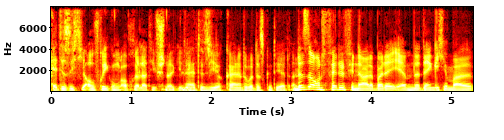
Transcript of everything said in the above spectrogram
hätte sich die Aufregung auch relativ schnell Da gelegt. hätte sich auch keiner drüber diskutiert. Und das ist auch ein Viertelfinale bei der EM, da denke ich immer,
